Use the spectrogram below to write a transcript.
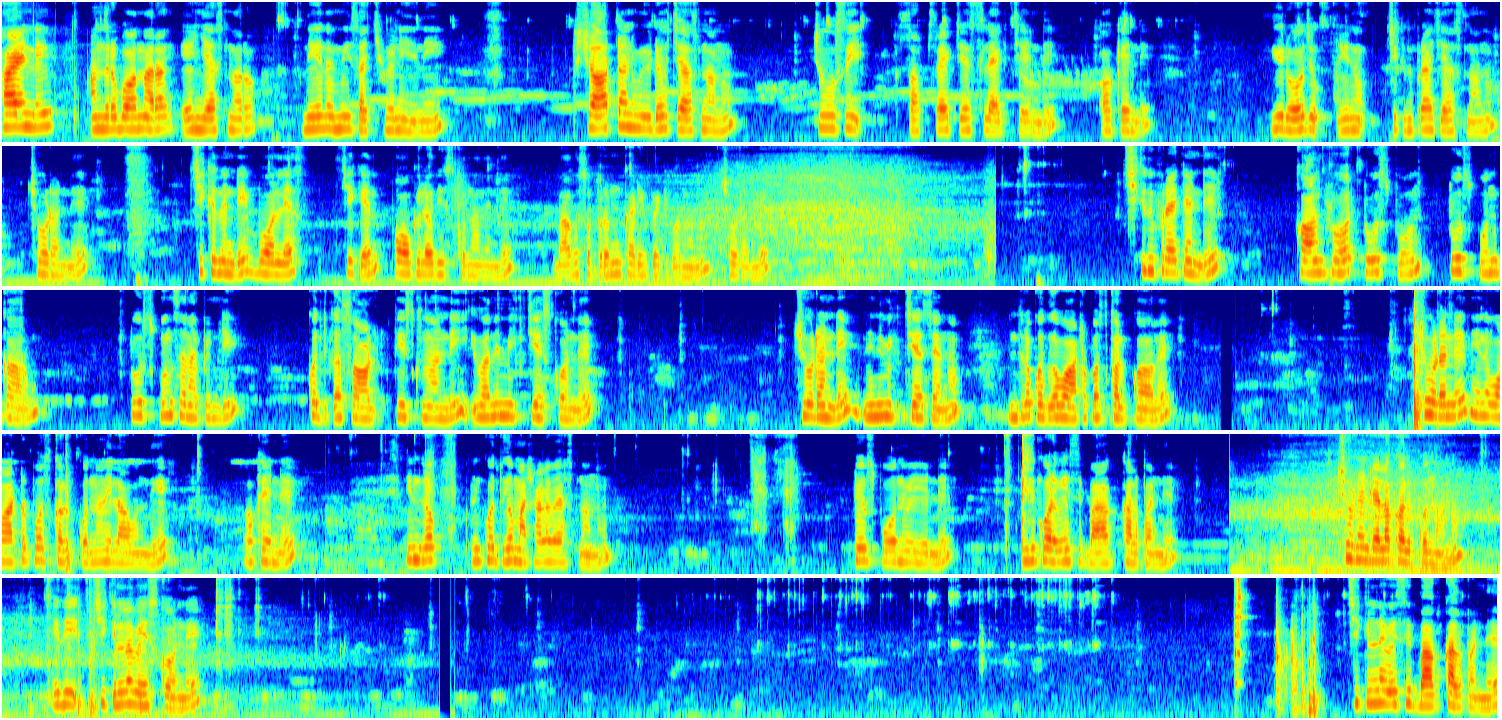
Hi అండి. అందరూ బాగున్నారా? ఏం చేస్తున్నారు? నేను మీ సచివేణిని షార్ట్ అండ్ వీడియో చేస్తున్నాను. చూసి సబ్స్క్రైబ్ చేసి లైక్ చేయండి. ఓకే అండి. ఈరోజు నేను చికెన్ ఫ్రై చేస్తున్నాను. చూడండి. చికెన్ అండి. బోన్లెస్ చికెన్ పావు కిలో తీసుకున్నానండి. బాగా శుభ్రంగా కడిగి పెట్టుకున్నాను. చూడండి. చికెన్ ఫ్రైకి అండి. Cornflour two spoon two spoon కారం టూ స్పూన్ శనగపిండి కొద్దిగా సాల్ట్ తీసుకున్నాండి ఇవన్నీ మిక్స్ చేసుకోండి. చూడండి నేను మిక్స్ చేశాను. ఇందులో కొద్దిగా వాటర్ పోసి కలుపుకోవాలి. చూడండి నేను వాటర్ పోసి కలుపుకున్నాను ఇలా ఉంది. ఓకే అండి. ఇందులో కొద్దిగా మసాలా వేస్తున్నాను. టూ స్పూన్ వేయండి. ఇది కూడా వేసి బాగా కలపండి. చూడండి ఎలా కలుపుకున్నాను ఇది చికెన్లో వేసుకోండి. చికెన్లో వేసి బాగా కలపండి.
